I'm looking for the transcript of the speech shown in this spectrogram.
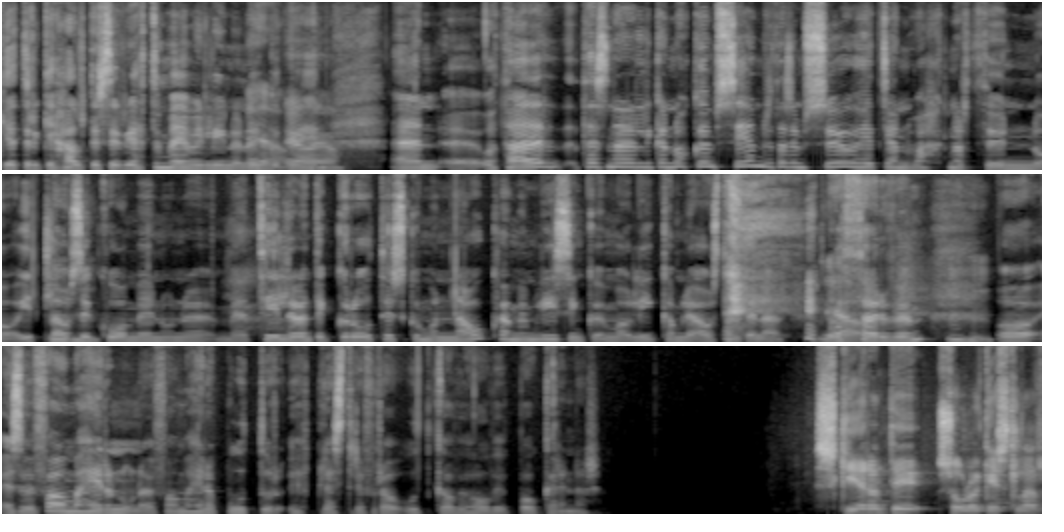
getur ekki haldið sér réttum með við línun einhvern veginn. en, uh, og það er þess vegna líka nokkuð um senur það sem söguhetjan vaknar þunn og illa á sig mhm. komin. Með tilherandi grótiskum og nákvæmum lýsingum á líkamlega ástandinar og þörfum. Mm -hmm. og eins og við fáum að heyra núna, við fáum að heyra bútur upplæstri frá útgáfi hófi bókarinnar Skerandi sólargeislar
